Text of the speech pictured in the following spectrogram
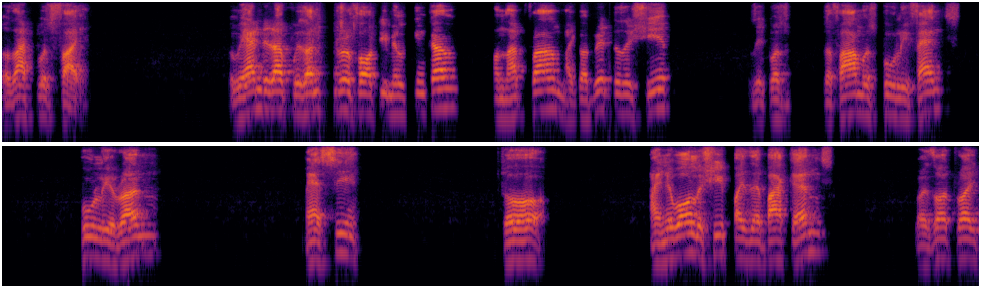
So that was fine. So we ended up with 140 milking cows on that farm. I got rid of the sheep. It was the farm was poorly fenced, poorly run, messy. So I knew all the sheep by their back ends. So I thought, right,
